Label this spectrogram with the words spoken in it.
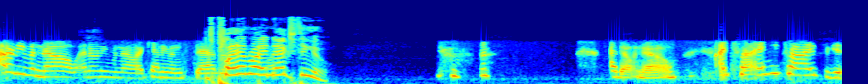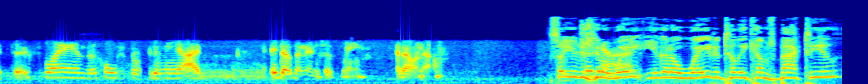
I don't even know. I don't even know. I can't even stand. It's playing right next to you. I don't know. I try, and he tries to get to explain the whole story to me. I, it doesn't interest me. I don't know. So you're just But to yeah. wait? You're going to wait until he comes back to you?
